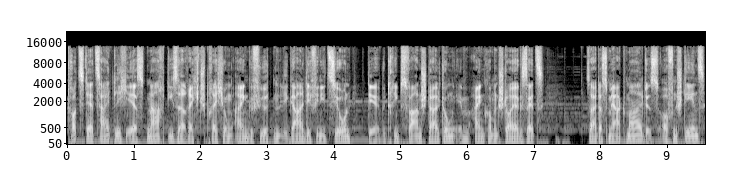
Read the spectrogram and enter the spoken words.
Trotz der zeitlich erst nach dieser Rechtsprechung eingeführten Legaldefinition der Betriebsveranstaltung im Einkommensteuergesetz sei das Merkmal des Offenstehens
